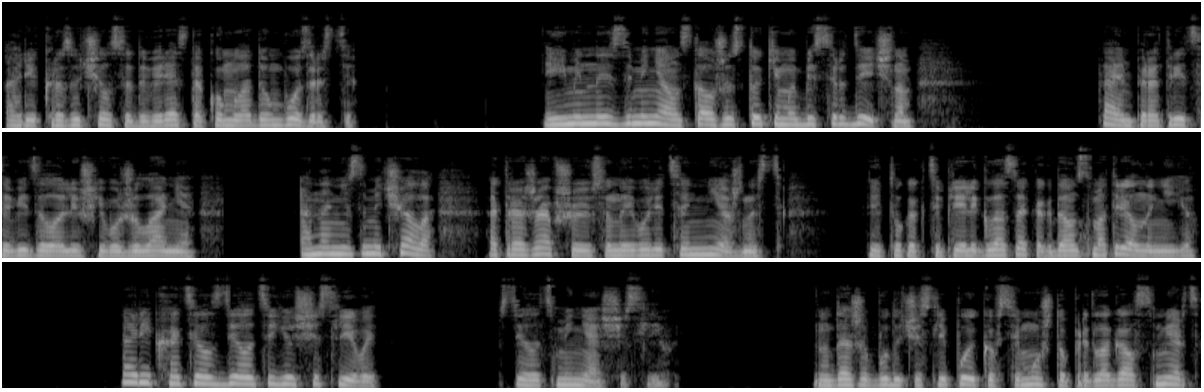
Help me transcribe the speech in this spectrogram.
Арик разучился доверять в таком молодом возрасте. И именно из-за меня он стал жестоким и бессердечным. Та императрица видела лишь его желание — она не замечала отражавшуюся на его лице нежность и то, как теплели глаза, когда он смотрел на нее. А Рик хотел сделать ее счастливой, сделать меня счастливой. Но даже будучи слепой ко всему, что предлагал смерть,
